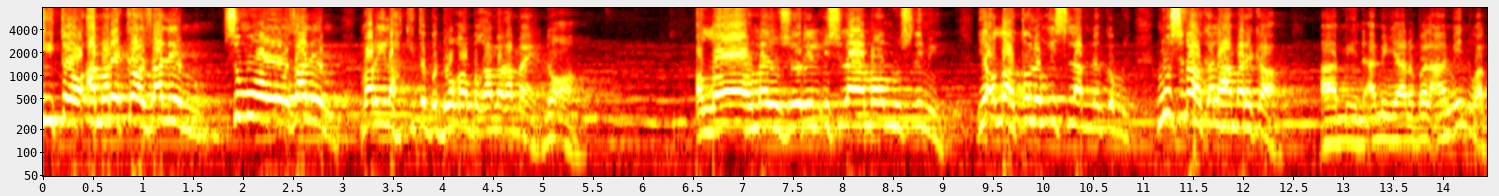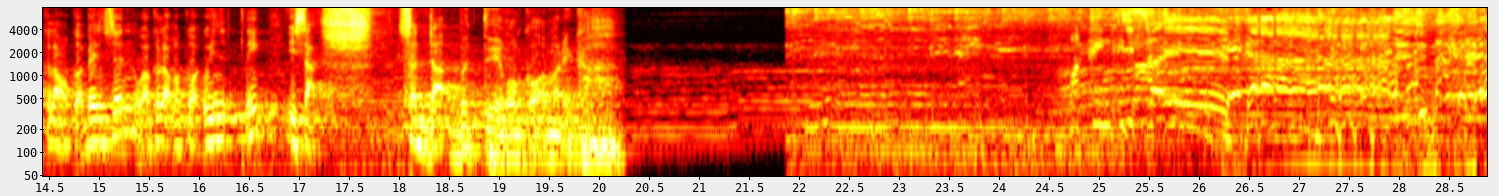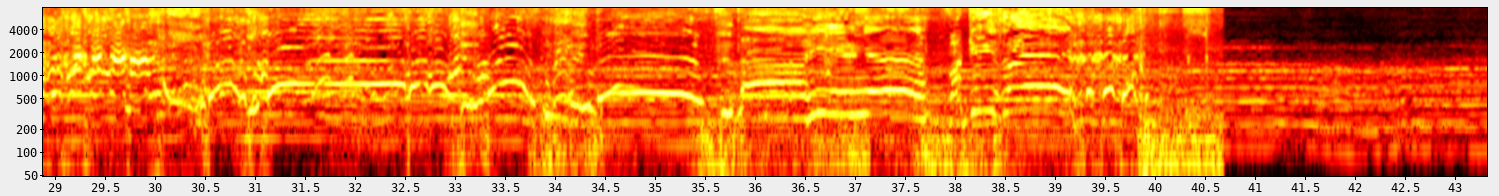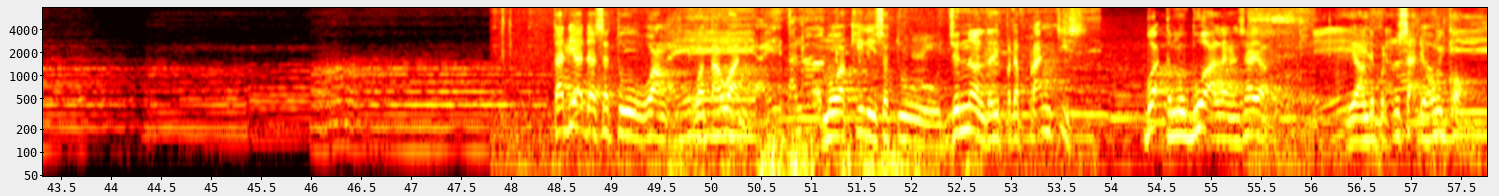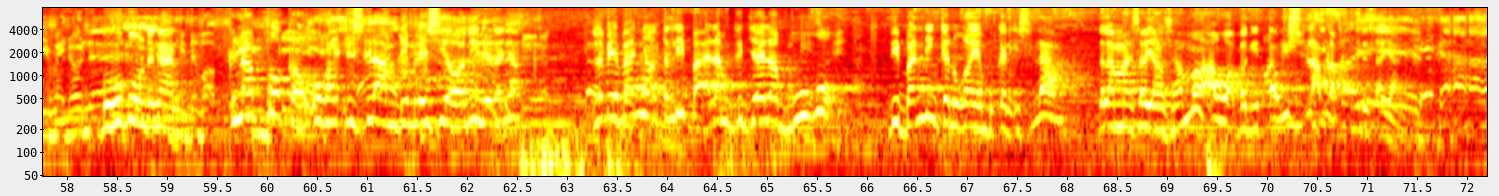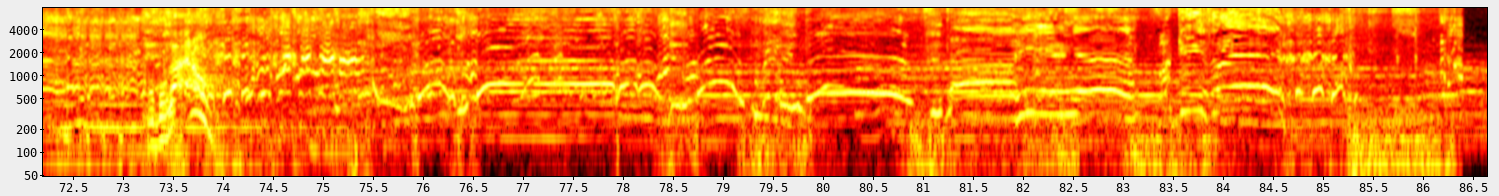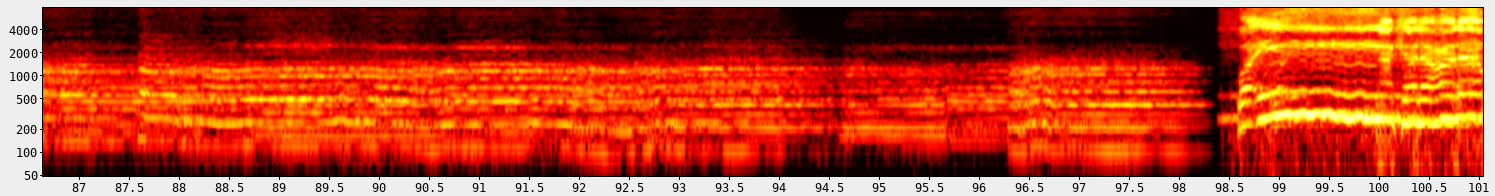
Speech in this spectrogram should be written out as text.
kita Amerika zalim semua zalim. Marilah kita berdoa beramai-ramai. Doa. Allahumma ansuril Islam wa muslimin. Ya Allah tolong Islam dan kaum musnahkanlah mereka amin amin ya rabbal amin wa kelak rokok bensin wa kelak rokok ni isap. Sedap betul rokok mereka fucking Israel. fucking Israel. Tadi ada satu orang wartawan mewakili satu jurnal daripada Perancis. Buat temu bual dengan saya. Yang dia berpusat di Hong Kong. berhubung dengan kenapa kau orang Islam di Malaysia ni dia tanya. Lebih banyak terlibat dalam gejala buruk dibandingkan orang yang bukan Islam dalam masa yang sama awak bagi tahu Islam lah penyelesaian oh, berat tu? Akhirnya وإنك لعلى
